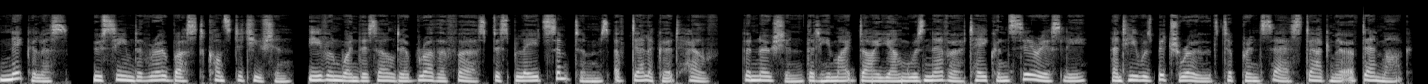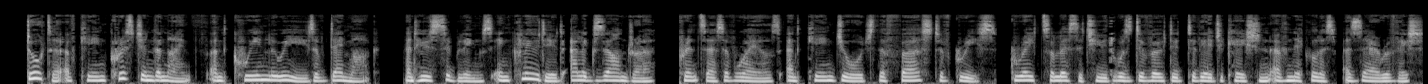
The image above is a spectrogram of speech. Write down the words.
Nicholas, who seemed of robust constitution. Even when this elder brother first displayed symptoms of delicate health, the notion that he might die young was never taken seriously, and he was betrothed to Princess Dagmar of Denmark, daughter of King Christian IX and Queen Louise of Denmark, and whose siblings included Alexandra, Princess of Wales and King George I of Greece. Great solicitude was devoted to the education of Nicholas Tsarevich,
